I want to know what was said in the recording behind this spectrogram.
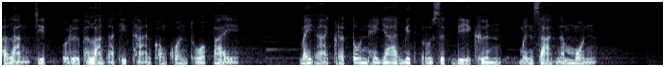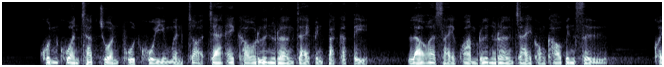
พลังจิตหรือพลังอธิษฐานของคนทั่วไป ไม่อาจกระตุ้นให้ญาติมิตรรู้สึกดีขึ้น เหมือนศาสตร์น้ำมนต์คุณควรชักชวนพูดคุยเหมือนเจาะแจ้ให้เขารื่นเริงใจเป็นปกติ แล้วอาศัยความรื่นเริงใจของเขาเป็นสื่อ ค่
